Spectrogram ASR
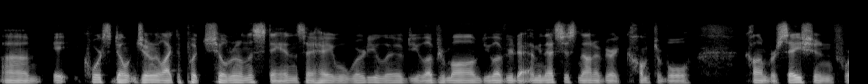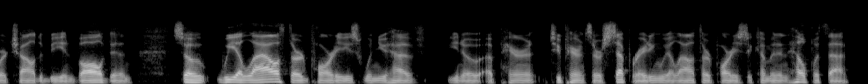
Um, it, courts don't generally like to put children on the stand and say, "Hey, well, where do you live? Do you love your mom? Do you love your dad?" I mean, that's just not a very comfortable conversation for a child to be involved in. So we allow third parties when you have you know a parent two parents that are separating we allow third parties to come in and help with that.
